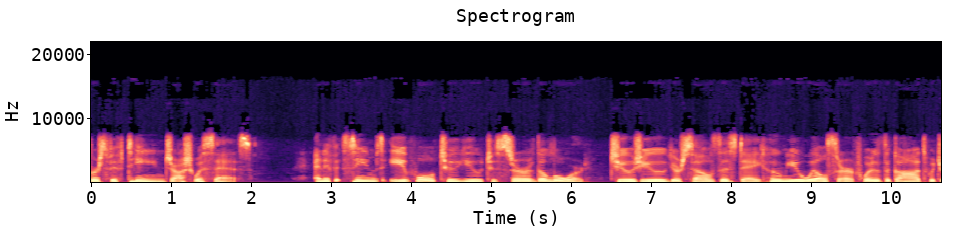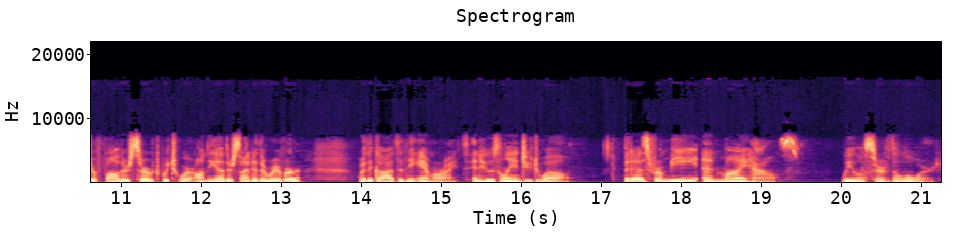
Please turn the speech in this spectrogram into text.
verse 15, Joshua says, And if it seems evil to you to serve the Lord, choose you yourselves this day whom you will serve, whether the gods which your fathers served, which were on the other side of the river, or the gods of the Amorites, in whose land you dwell. But as for me and my house, we will serve the Lord.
